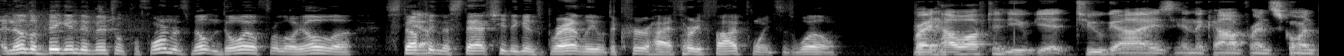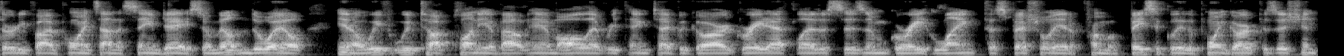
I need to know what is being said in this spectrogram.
another big individual performance, Milton Doyle for Loyola, stuffing yeah. the stat sheet against Bradley with a career high 35 points as well. Right. How often do you get two guys in the conference scoring 35 points on the same day? So Milton Doyle, you know, we've we've talked plenty about him, all everything type of guard, great athleticism, great length, especially at, from a, basically the point guard position.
